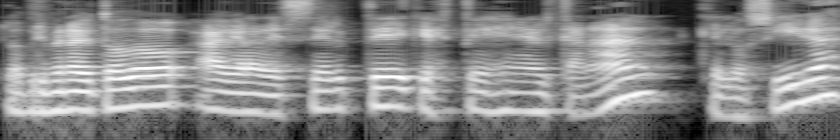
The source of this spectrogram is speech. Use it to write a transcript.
Lo primero de todo, agradecerte que estés en el canal, que lo sigas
